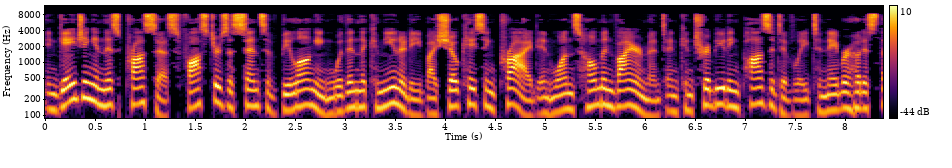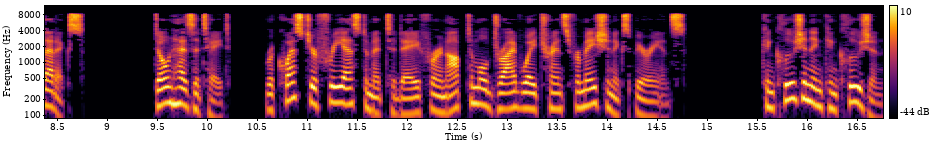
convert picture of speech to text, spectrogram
engaging in this process fosters a sense of belonging within the community by showcasing pride in one's home environment and contributing positively to neighborhood aesthetics. Don't hesitate. Request your free estimate today for an optimal driveway transformation experience. Conclusion In conclusion,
